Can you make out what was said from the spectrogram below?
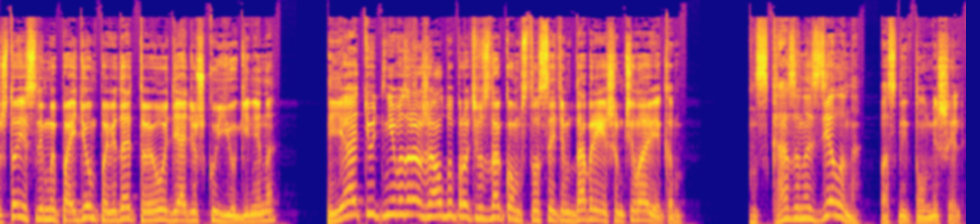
что если мы пойдем повидать твоего дядюшку Югинина? Я чуть не возражал бы против знакомства с этим добрейшим человеком. Сказано, сделано, воскликнул Мишель.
